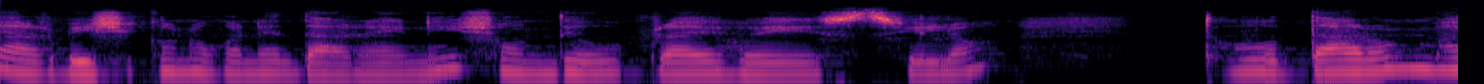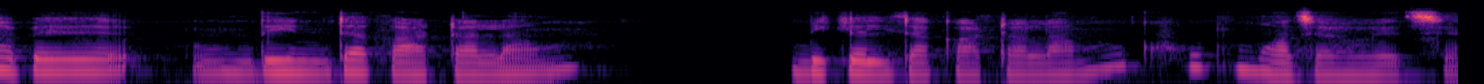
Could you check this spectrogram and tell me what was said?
আর বেশিক্ষণ ওখানে দাঁড়ায়নি, সন্ধেও প্রায় হয়ে এসছিল। তো দারুণভাবে দিনটা কাটালাম, বিকেলটা কাটালাম, খুব মজা হয়েছে।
